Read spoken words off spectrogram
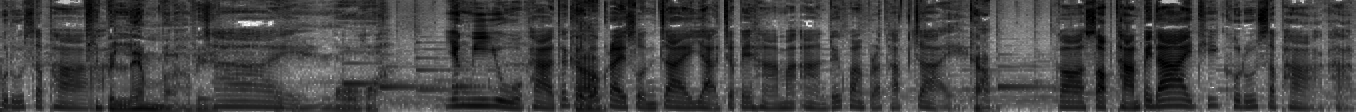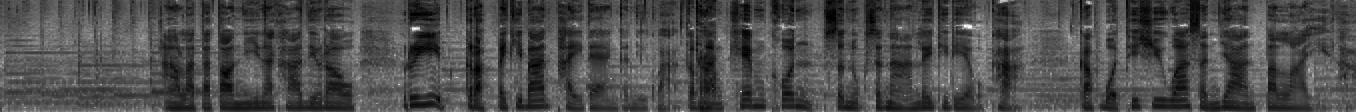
ครุสภาที่เป็นเล่มเหรอครับพี่ใช่โอ้โหยังมีอยู่ค่ะ ถ้าเกิดครับว่าใครสนใจอยากจะไปหามาอ่านด้วยความประทับใจครับ ก็สอบถามไปได้ที่ครุสภาค่ะ เอาล่ะแต่ตอนนี้นะคะ เดี๋ยวเรารีบกลับไปที่บ้านไผ่แดงกันดีกว่ากำลังเข้มข้นสนุกสนานเลยทีเดียวค่ะ กับบทที่ชื่อว่าสัญญาณปลาไหลค่ะ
